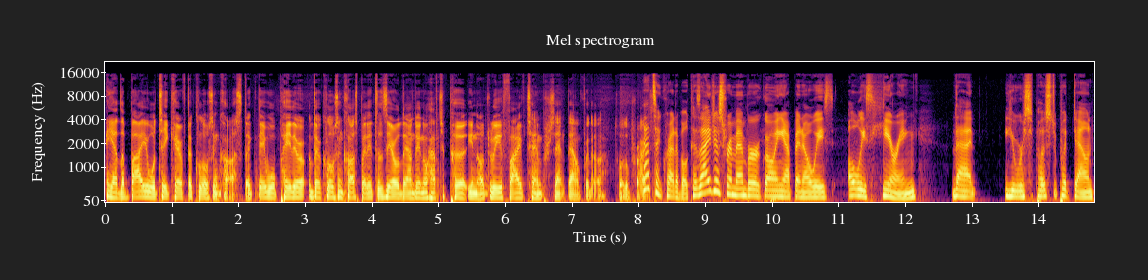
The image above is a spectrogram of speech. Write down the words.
Yeah, the buyer will take care of the closing costs. Like they will pay their, their closing costs, but it's a zero down. They don't have to put you know three, five, ten percent down for the total price. That's incredible because I just remember growing up and always always hearing that you were supposed to put down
